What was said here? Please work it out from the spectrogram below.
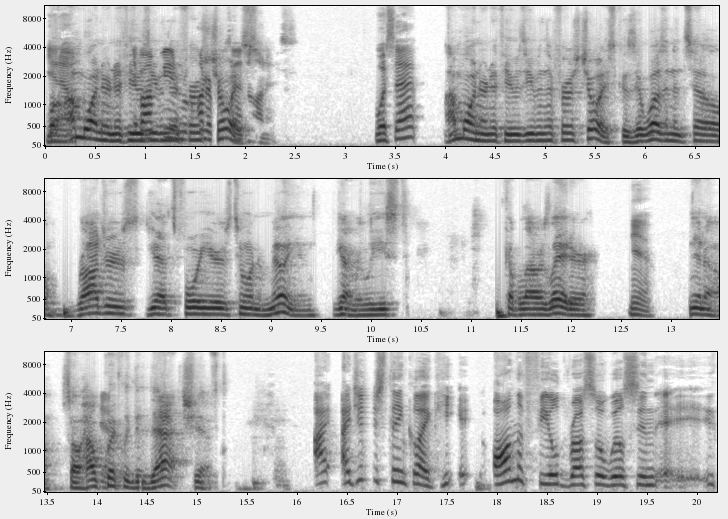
well, know? I'm wondering if he if was I'm even their first choice. Honest. What's that? I'm wondering if he was even their first choice because it wasn't until Rodgers gets four years, 200 million, got mm-hmm. released a couple hours later. Yeah. You know, so how quickly did that shift? I, I just think like he on the field, Russell Wilson. It,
